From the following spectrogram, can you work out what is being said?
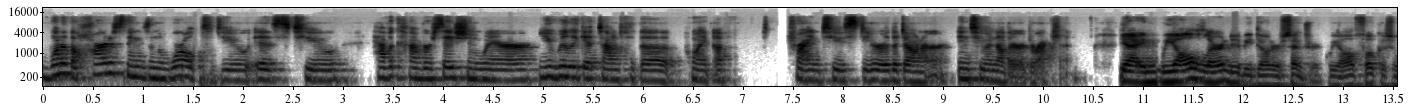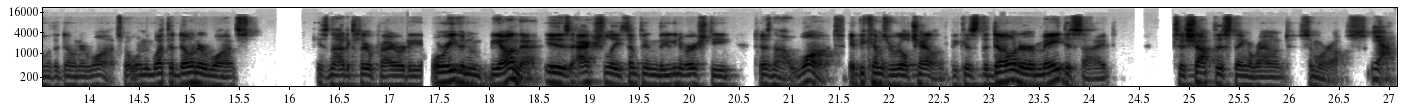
one of the hardest things in the world to do is to have a conversation where you really get down to the point of trying to steer the donor into another direction. Yeah, and we all learn to be donor centric. We all focus on what the donor wants, but when what the donor wants is not a clear priority, or even beyond that, is actually something the university does not want, it becomes a real challenge because the donor may decide to shop this thing around somewhere else. Yeah.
